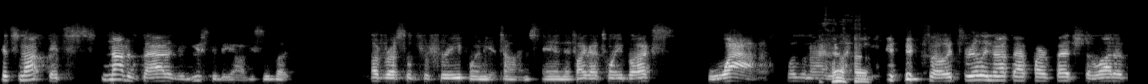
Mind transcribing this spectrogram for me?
it's not it's not as bad as it used to be, obviously, but I've wrestled for free plenty of times, and if I got 20 bucks, wow, wasn't I lucky? so it's really not that far fetched. A lot of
